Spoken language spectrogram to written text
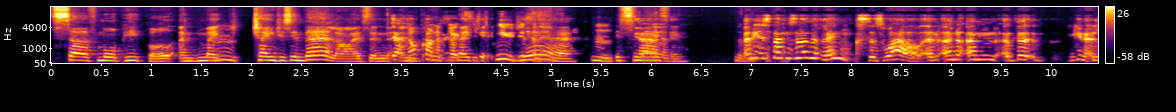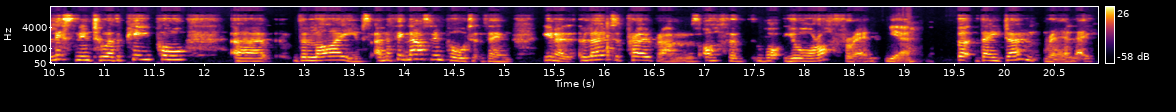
serve more people and make Mm. changes in their lives and, Yeah, and knock-on effect make is it huge, isn't it? yeah, Mm. it's Yeah. amazing. and it's those other links as well and and and the you know listening to other people uh the lives and i think that's an important thing you know loads of programs offer what you're offering Yeah, but they don't really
